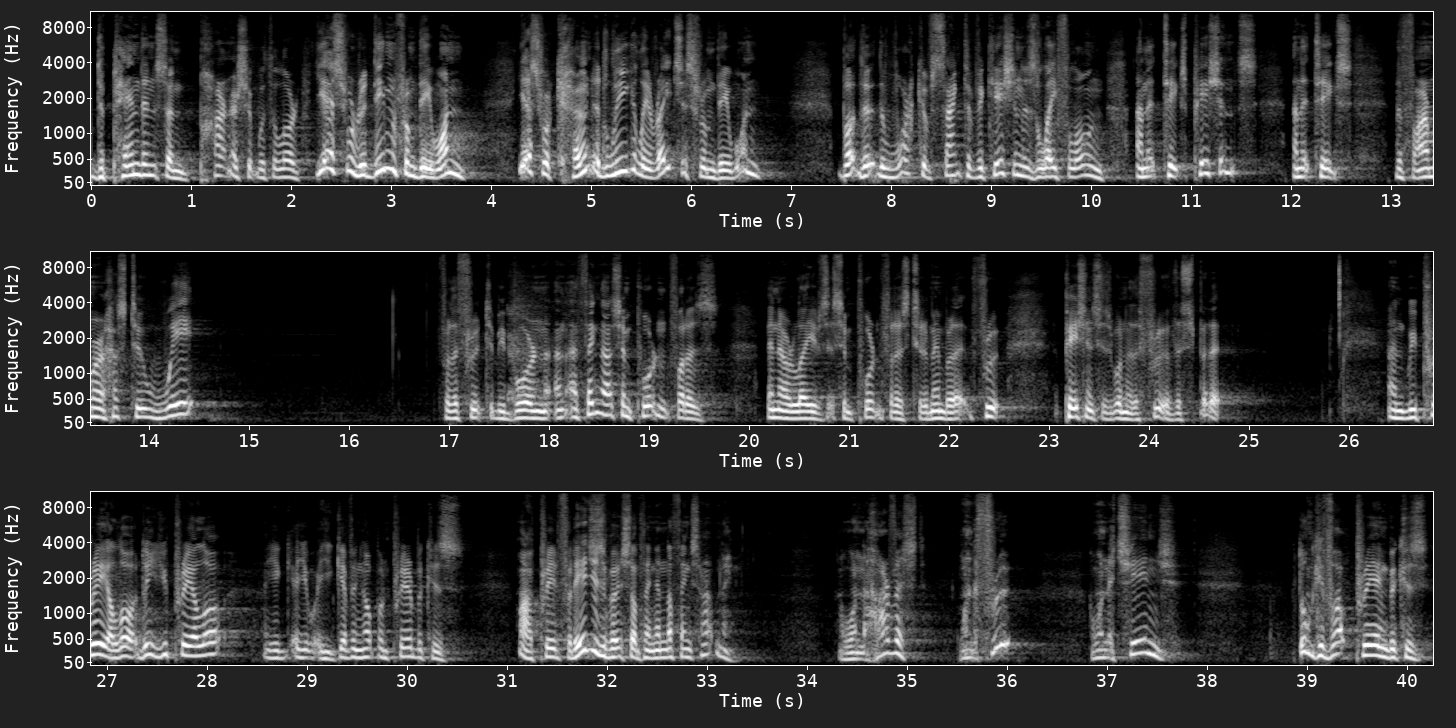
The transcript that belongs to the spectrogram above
dependence and partnership with the Lord. Yes, we're redeemed from day one. Yes, we're counted legally righteous from day one. But the, the work of sanctification is lifelong and it takes patience and it takes, the farmer has to wait for the fruit to be born. And I think that's important for us in our lives. It's important for us to remember that fruit, patience is one of the fruit of the Spirit. And we pray a lot. Don't you? You pray a lot? Are you, are you, are you giving up on prayer because, well, I prayed for ages about something and nothing's happening? I want the harvest. I want the fruit. I want to change. Don't give up praying because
